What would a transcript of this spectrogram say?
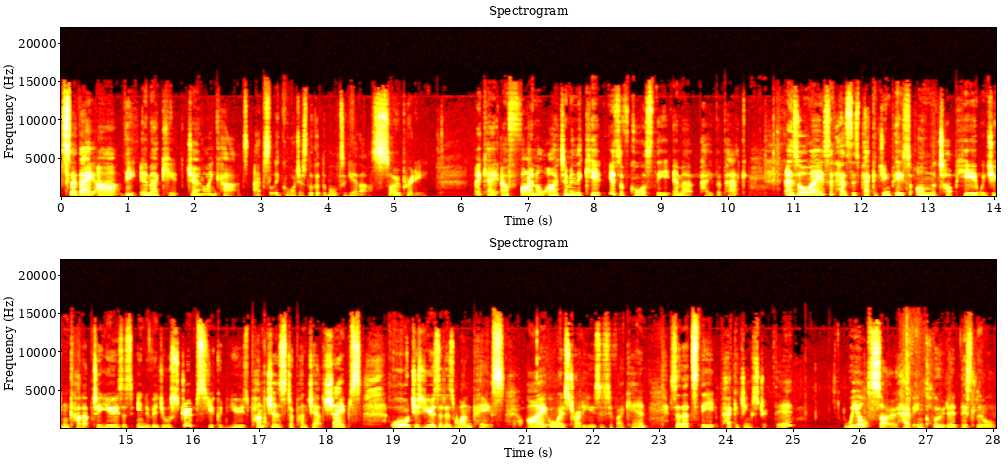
So they are the Emma Kit journaling cards. Absolutely gorgeous. Look at them all together. So pretty. Okay, our final item in the kit is of course the Emma paper pack. As always, it has this packaging piece on the top here, which you can cut up to use as individual strips. You could use punches to punch out shapes, or just use it as one piece. I always try to use this if I can. So that's the packaging strip there. We also have included this little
